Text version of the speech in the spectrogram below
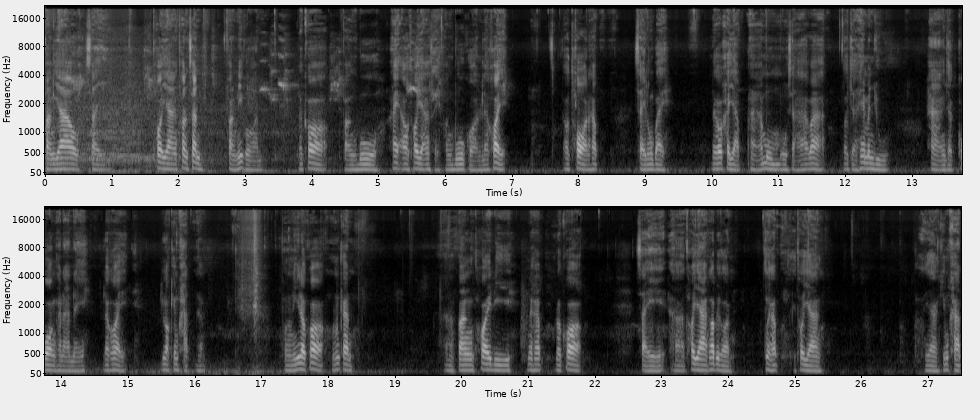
ฝั่งยาวใส่ท่อยางท่อนสั้นฝั่งนี้ก่อน แล้วก็ฝั่งบูให้เอาท่อยางใส่ฝั่งบูก่อน แล้วค่อยเอาท่อนะครับ ใส่ลงไป แล้วก็ขยับหามุมองศาว่าเราจะให้มันอยู่ห่างจากกองขนาดไหน แล้วค่อยล็อกเข็มขัดนะครับ ฝั่งนี้เราก็เหมือนกันอ่าฟังท่อยดีนะครับ แล้วก็ใส่ท่อยางเข้าไปก่อนนะครับ ใส่ท่อยางอยางเข็มขัด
